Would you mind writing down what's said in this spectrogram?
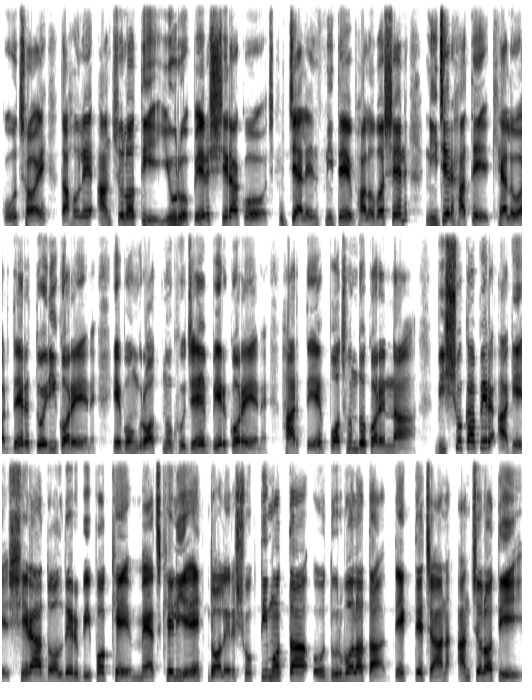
কোচ হয়, তাহলে আঞ্চলতি ইউরোপের সেরা কোচ। চ্যালেঞ্জ নিতে ভালোবাসেন, নিজের হাতে খেলোয়াড়দের তৈরি করেন এবং রত্ন খুঁজে বের করেন। হারতে পছন্দ করেন না। বিশ্বকাপের আগে সেরা দলদের বিপক্ষে ম্যাচ খেলিয়ে দলের শক্তিমত্তা ও দুর্বলতা দেখতে চান আঞ্চলতি।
